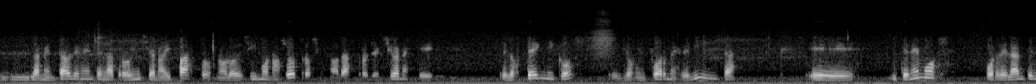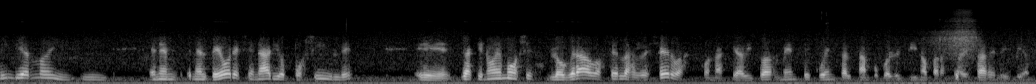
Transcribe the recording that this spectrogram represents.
Y lamentablemente en la provincia no hay pasto, no lo decimos nosotros, sino las proyecciones que, de los técnicos, eh, los informes del INTA, eh, y tenemos por delante el invierno y, en, el, peor escenario posible, ya que no hemos logrado hacer las reservas con las que habitualmente cuenta el campo colectivo para atravesar el invierno.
